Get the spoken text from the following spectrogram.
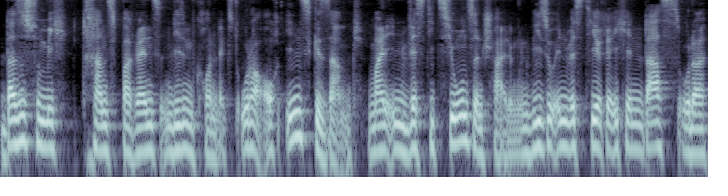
das ist für mich Transparenz in diesem Kontext oder auch insgesamt meine Investitionsentscheidungen. Wieso investiere ich in das oder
